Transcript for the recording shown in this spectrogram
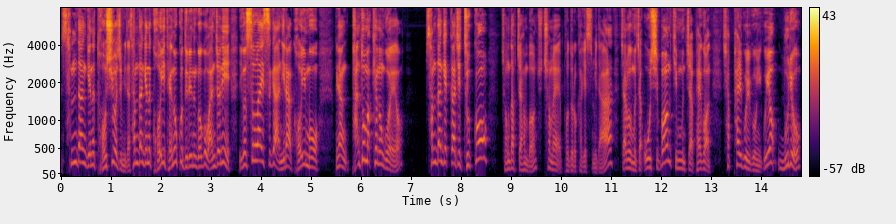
3단계는 더 쉬워집니다. 3단계는 거의 대놓고 드리는 거고 완전히 이건 슬라이스가 아니라 거의 뭐 그냥 반토막 해놓은 거예요. 3단계까지 듣고 정답자 한번 추첨해 보도록 하겠습니다. 짧은 문자 50원, 긴 문자 100원, 샵 8910이고요. 무료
